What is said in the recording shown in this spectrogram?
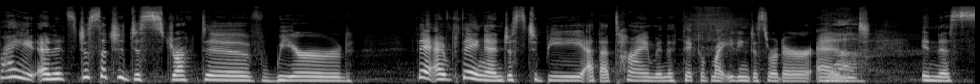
Right, and it's just such a destructive, weird thing. Thing, and just to be at that time in the thick of my eating disorder and Yeah. in this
